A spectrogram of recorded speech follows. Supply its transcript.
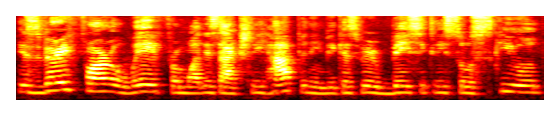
is very far away from what is actually happening because we're basically so skewed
